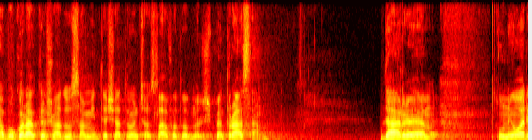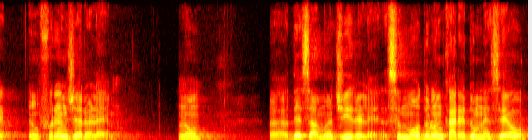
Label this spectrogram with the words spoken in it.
M-a bucurat că și-a adus aminte și atunci, slavă Domnului, și pentru asta. Dar uh, uneori înfrângerele, nu? Uh, dezamăgirile sunt modul în care Dumnezeu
